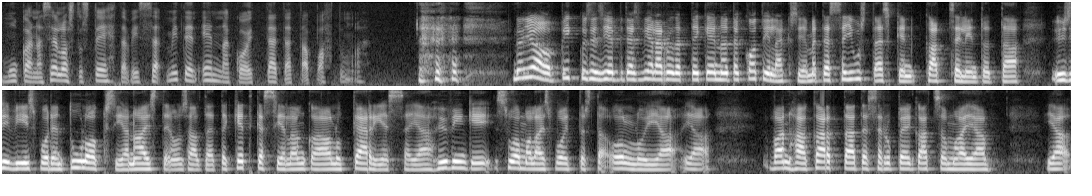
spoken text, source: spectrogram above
mukana selostustehtävissä. Miten ennakoit tätä tapahtumaa? No joo, pikkusen siihen pitäisi vielä ruveta tekemään noita kotiläksyjä. Mä tässä just äsken katselin tota 95 vuoden tuloksia naisten osalta, että ketkä siellä onkaan ollut kärjessä ja hyvinkin suomalaisvoittosta ollut ja, ja vanhaa karttaa tässä rupean katsomaan ja, ja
